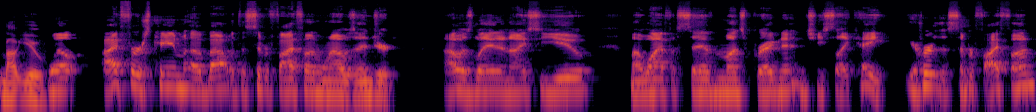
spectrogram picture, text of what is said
about you. Well, I first came about with the Five Fund when I was injured. I was laying in ICU. My wife was seven months pregnant, and she's like, "Hey, you heard of the Semper Fi Fund?"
